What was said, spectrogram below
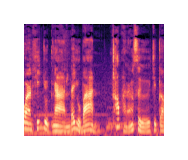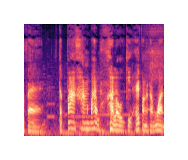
วันอาทิตย์หยุดงานได้อยู่บ้าน ชอบอ่านหนังสือจิบกาแฟ แต่ป้าข้างบ้านร้องคาราโอเกะให้ฟังทั้งวัน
